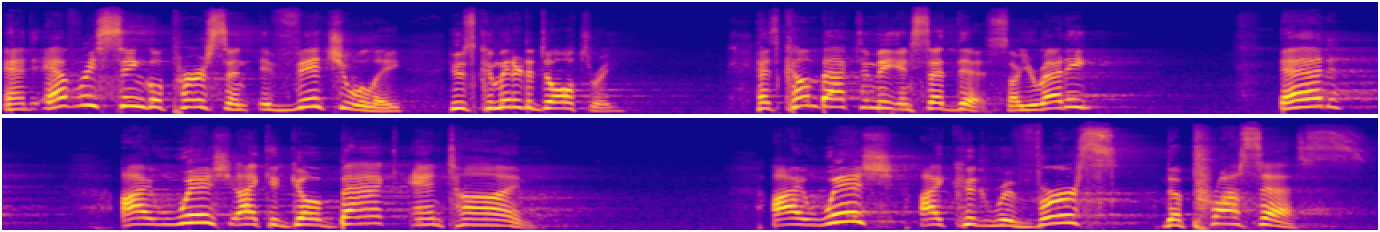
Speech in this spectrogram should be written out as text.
And every single person eventually who's committed adultery has come back to me and said this Are you ready? Ed, I wish I could go back in time. I wish I could reverse the process.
